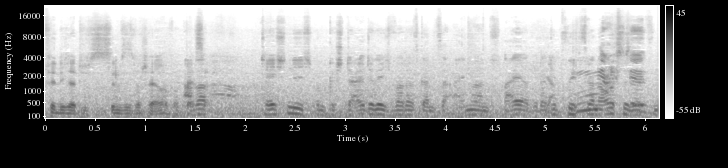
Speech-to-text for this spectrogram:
finde ich natürlich die Simpsons wahrscheinlich einfach besser. Aber technisch und gestalterisch war das Ganze einwandfrei. Also da gibt es nichts dran auszusetzen.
